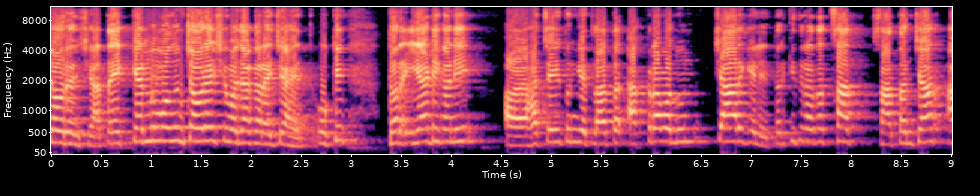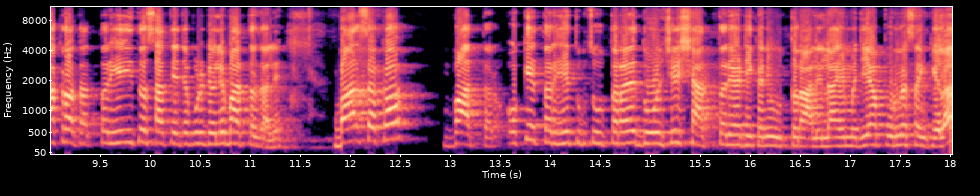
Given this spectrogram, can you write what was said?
चौऱ्याऐंशी. आता एक्क्याण्णव मधून चौऱ्याऐंशी वजा करायचे आहेत. ओके? तर या ठिकाणी हाच्या इथून घेतला तर अकरा मधून चार गेले. तर किती राहतात? सात. सात आणि चार अकरा होतात. तर हे इथं सात याच्यापुढे ठेवले बहात्तर झाले. बार सक बहात्तर. ओके तर हे तुमचं उत्तर आहे दोनशे शहात्तर या ठिकाणी उत्तर आलेलं आहे. म्हणजे या पूर्ण संख्येला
